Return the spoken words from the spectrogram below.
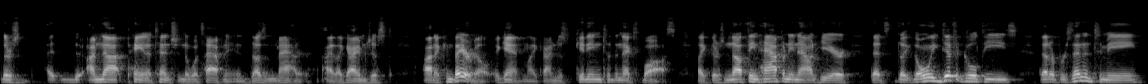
there's I- I'm not paying attention to what's happening. It doesn't matter. I like I'm just on a conveyor belt again. Like I'm just getting to the next boss. Like there's nothing happening out here. That's like the only difficulties that are presented to me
